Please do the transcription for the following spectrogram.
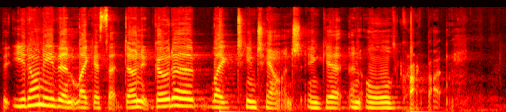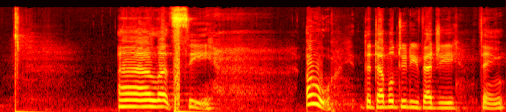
but you don't even, like I said, don't go to like Teen Challenge and get an old crockpot. Uh, let's see. Oh, the double duty veggie thing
